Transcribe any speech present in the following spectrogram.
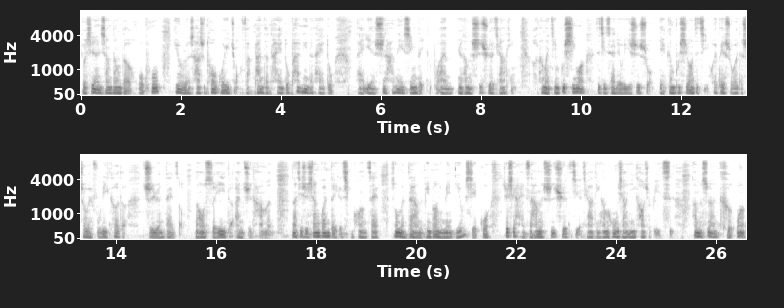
有些人相当的活泼，也有人他是透过一种反叛的态度、叛逆的态度来掩饰他内心的一个不安，因为他们失去了家庭，而他们已经不希望自己再流离失所，也更不希望自己会被所谓的社会福利课的职员带走。然后随意的安置他们。那其实相关的一个情况，在松本大洋的乒乓里面也有写过。这些孩子他们失去了自己的家庭，他们互相依靠着彼此。他们虽然渴望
